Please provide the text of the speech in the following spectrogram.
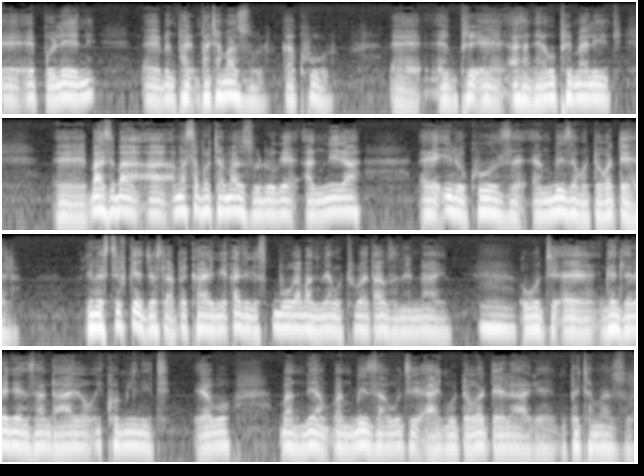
eh, ebholeni eh bengiphatha amazulu kakhulu eh azangena ku Premier League. Eh baze ba ama support amazulu ke anginika ilokhuze angibiza ngodokotela. Ngine certificate just lapha ekhaya ngikade ngisibuka abanginika ngo 2009 ukuthi eh ngendlela engenza ngayo i community yabo? banginika bangibiza ukuthi hayi ngudokotela ke ngiphethe amazulu.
